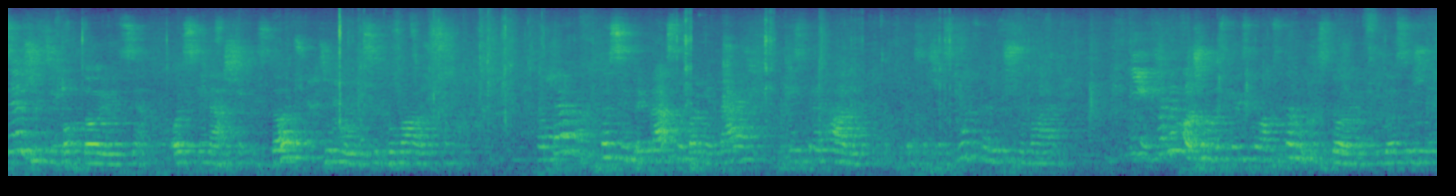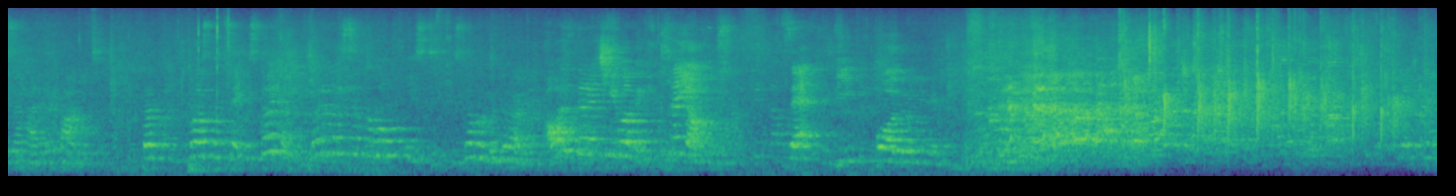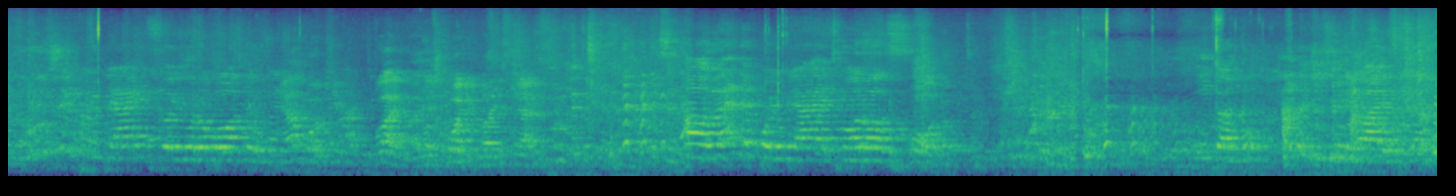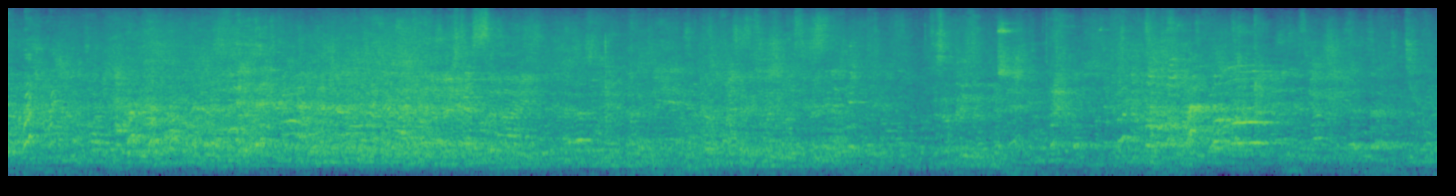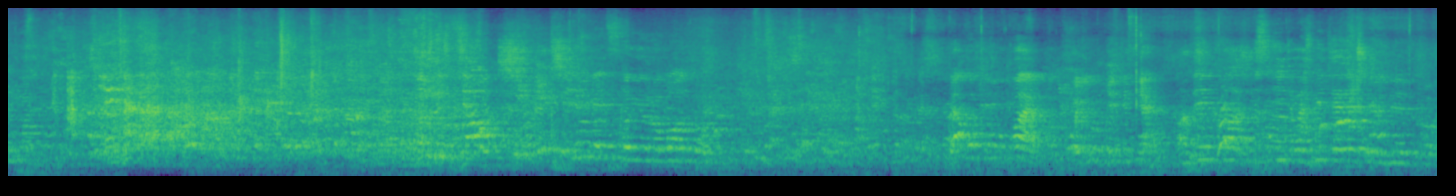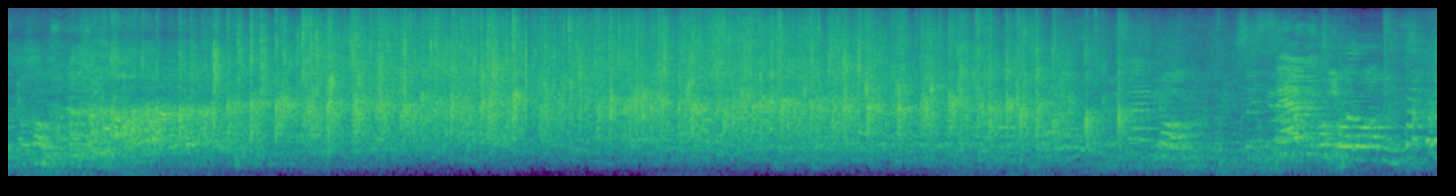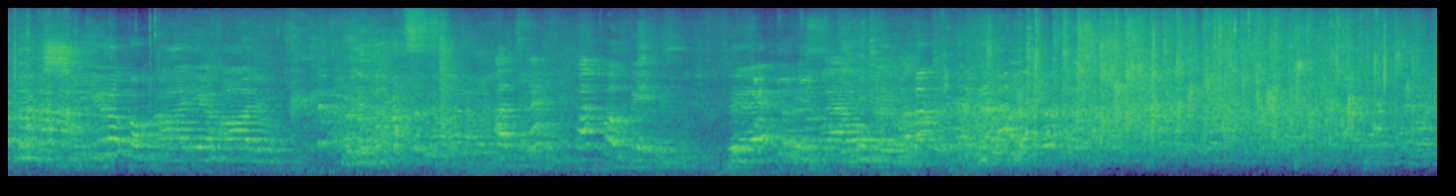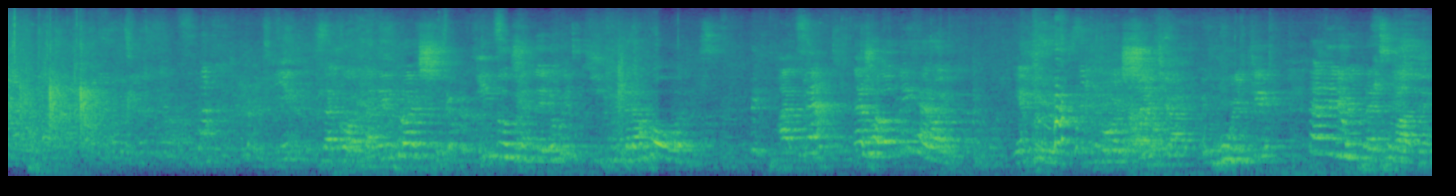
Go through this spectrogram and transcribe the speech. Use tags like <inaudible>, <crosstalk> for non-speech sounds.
Все в житті повторюється. Ось і наша історія колись відбувалася. Напевно, хтось її прекрасно пам'ятає, хтось пригадує, хтось ще смутно відчуває. Ні, ми не хочемо розповісти вам стару історію і дослідження загальної пам'яті. Просто ця історія виявилася в новому місті з новими героями. А ось, до речі, вони. Знайомтеся. Це дві подруги. Бочі покупаю, а не поясняю. Але не полюбляють мороз. О, І тому іноді сподіваються. Цього ще більше люблять свою роботу. я бочі покупаю, ой, не стесняй. Андрей Николаевич, извините, возьмите орешки себе, пожалуйста. Санько, системи охорони. Він щиро кохає Галю. А це пан Балбекін, директор місцевого ринку. Він закоханий в гроші і дуже не любить їх відраховуватись. А це наш головний герой, який любить гроші, гульки та не любить працювати.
